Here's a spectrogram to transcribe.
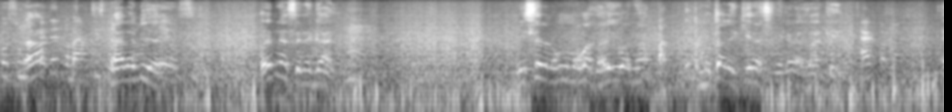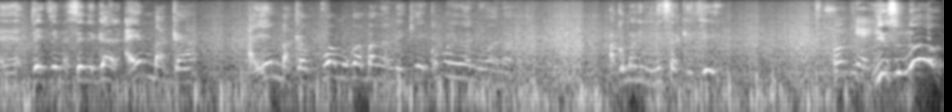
kosunga peut-être ba artistes nalobi oyebi na Sénégal hmm. misele bango moko azali wana moto aleki na Sénégal aza te te te na Sénégal ayembaka ayembaka poa moko abana mike komonenani wana akomaki ministre ya culture okay. yusuno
